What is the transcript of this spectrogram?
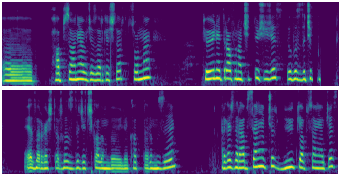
Ee, hapishane yapacağız arkadaşlar. Sonra köyün etrafına çit düşeceğiz. Hızlı çık. Evet arkadaşlar hızlıca çıkalım böyle katlarımızı. Arkadaşlar hapishane yapacağız. Büyük hapishane yapacağız.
